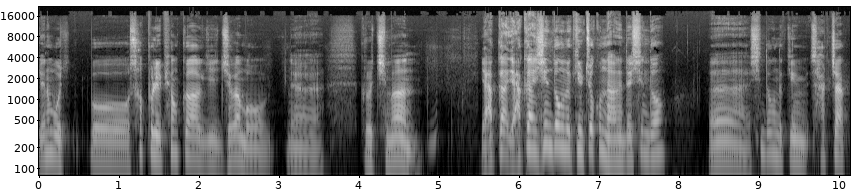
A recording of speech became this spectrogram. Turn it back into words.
얘는 뭐, 뭐 섣불리 평가하기 제가 뭐 예, 그렇지만 약간 약간 신동 느낌 조금 나는데 신동 예, 신동 느낌 살짝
